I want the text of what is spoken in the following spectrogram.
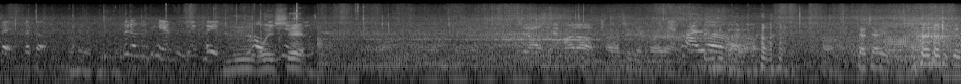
对，这个，这个是贴纸，也可以。嗯我也是谢谢啊，新年快乐！啊，新年快乐！新年快乐。好，加加油！谢谢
